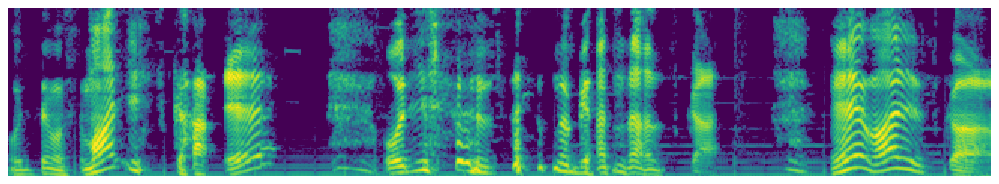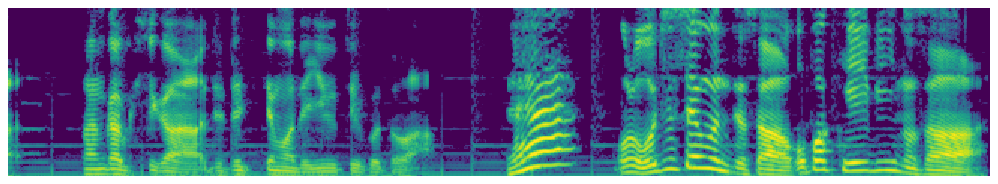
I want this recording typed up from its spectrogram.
おじセブン、マジっすか？え？おじセブンスタイルのガンなんすか？え？マジっすか？三角詞が出てきてまで言うということは。え？ー、俺、おじセブンってさ、オパ KB のさ、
